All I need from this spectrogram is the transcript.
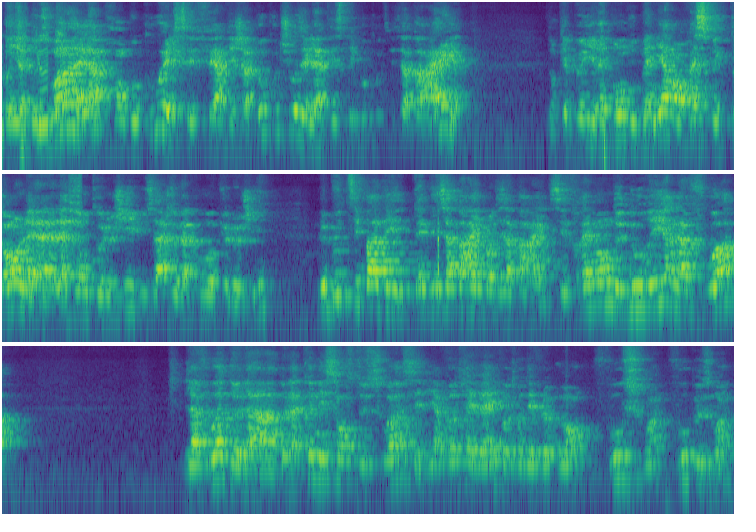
Quand il y a besoin, elle apprend beaucoup, elle sait faire déjà beaucoup de choses, elle a testé beaucoup de ses appareils. Donc elle peut y répondre d'une manière en respectant la, la déontologie et l'usage de la chromobiologie. Le but, c'est pas d'être des appareils pour des appareils, c'est vraiment de nourrir la voix la voie de la, de la connaissance de soi, c'est-à-dire votre éveil, votre développement, vos soins, vos besoins.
